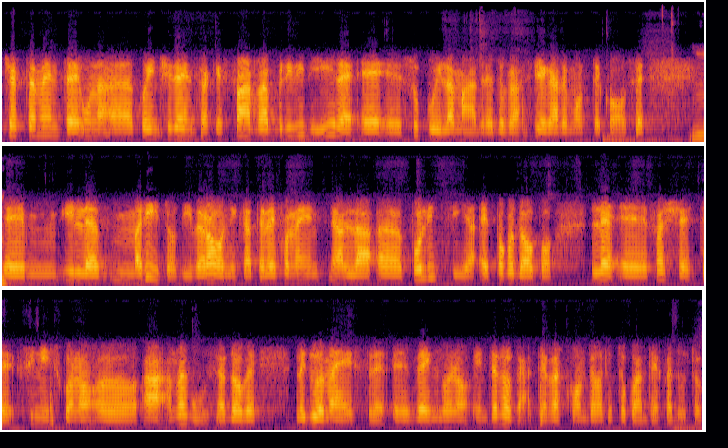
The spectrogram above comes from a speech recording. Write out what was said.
certamente una uh, coincidenza che fa rabbrividire e eh, su cui la madre dovrà spiegare molte cose. Mm. Eh, il marito di Veronica telefona alla uh, polizia e poco dopo le eh, fascette finiscono a Ragusa dove le due maestre eh, vengono interrogate e raccontano tutto quanto è accaduto.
